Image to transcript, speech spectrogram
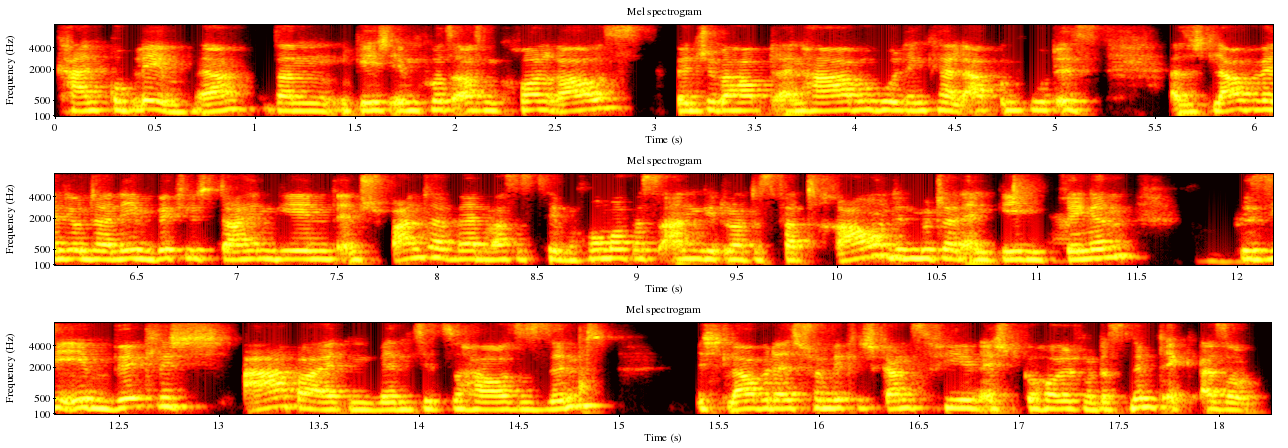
Kein Problem. Ja? Dann gehe ich eben kurz aus dem Call raus, wenn ich überhaupt einen habe, hole den Kerl ab und gut ist. Also ich glaube, wenn die Unternehmen wirklich dahingehend entspannter werden, was das Thema Homeoffice angeht und das Vertrauen den Müttern entgegenbringen, bis sie eben wirklich arbeiten, wenn sie zu Hause sind, ich glaube, da ist schon wirklich ganz vielen echt geholfen. Und das nimmt also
